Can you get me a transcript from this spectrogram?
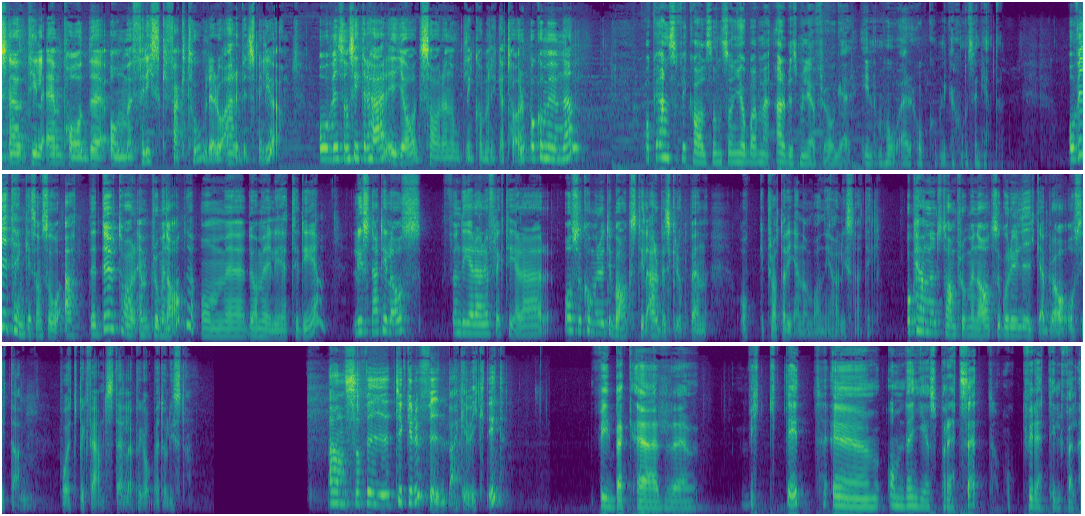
lyssnar till en podd om friskfaktorer och arbetsmiljö. Och vi som sitter här är jag, Sara Nordling, kommunikatör på kommunen. Och Ann-Sofie Karlsson som jobbar med arbetsmiljöfrågor inom HR och kommunikationsenheten. Och vi tänker som så att du tar en promenad om du har möjlighet till det. Lyssnar till oss, funderar, reflekterar och så kommer du tillbaks till arbetsgruppen och pratar igenom vad ni har lyssnat till. Och kan du inte ta en promenad så går det lika bra att sitta på ett bekvämt ställe på jobbet och lyssna. Ann-Sofie, tycker du feedback är viktigt? Feedback är eh, viktigt eh, om den ges på rätt sätt och vid rätt tillfälle.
